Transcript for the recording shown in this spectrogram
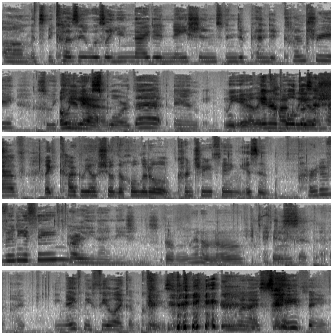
um, "It's because it was a United Nations independent country, so we Oh, can't yeah. explore that." And Like, yeah, like Interpol doesn't have like Cagliostro the whole little country thing isn't part of anything. part of the United Nations. Oh, I don't know. I think. just said that. I, you make me feel like I'm crazy. When I say things.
